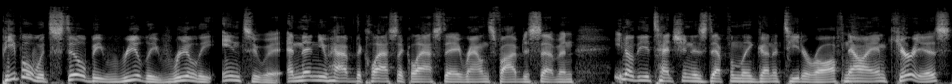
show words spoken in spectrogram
people would still be really, really into it. And then you have the classic last day, rounds five to seven. You know, the attention is definitely going to teeter off. Now, I am curious.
